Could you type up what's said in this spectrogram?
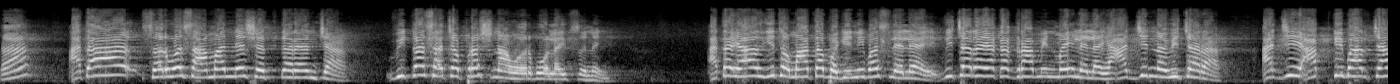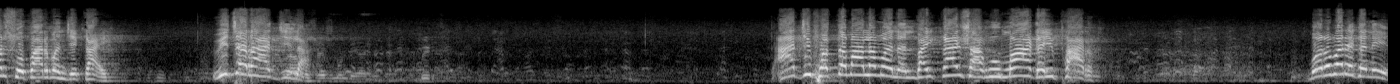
हा? आता सर्वसामान्य शेतकऱ्यांच्या विकासाच्या प्रश्नावर बोलायचं नाही. आता या इथं माता भगिनी बसलेल्या आहे. विचारा एका ग्रामीण महिलेला ह्या आजींना विचारा. आजी आपकी बार चार सोपार म्हणजे काय? विचारा आजीला. आजी फक्त मला म्हणन बाई काय सांगू? महागाई फार. बरोबर आहे का नाही?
